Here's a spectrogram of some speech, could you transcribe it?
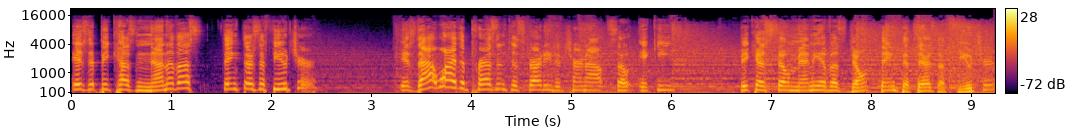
Is it because none of us think there's a future? Is that why the present is starting to turn out so icky? Because so many of us don't think that there's a future?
